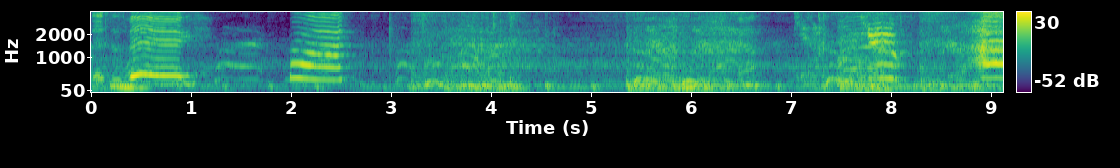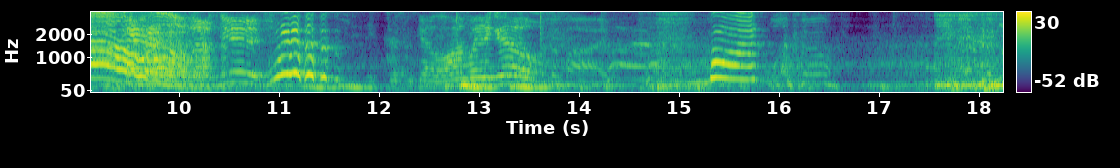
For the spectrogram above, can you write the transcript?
This is big. But Oh, Oh! that was huge. Chris has got a long way to go. To five. But Bledsoe. He makes the turn. I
